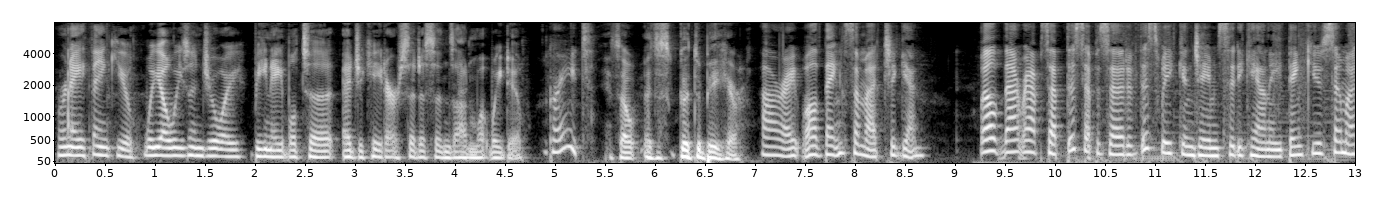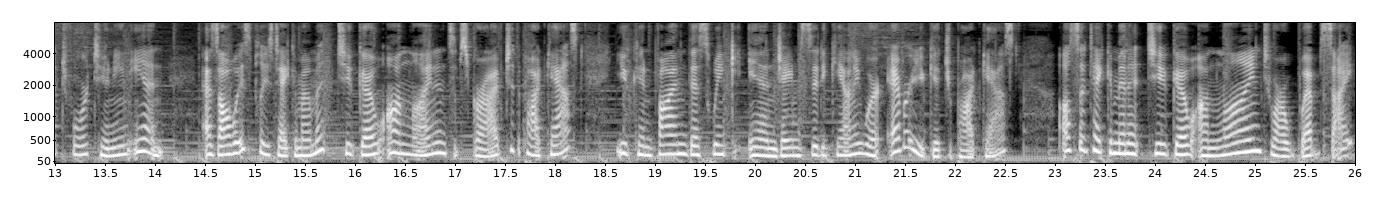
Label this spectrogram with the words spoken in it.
Renee, thank you. We always enjoy being able to educate our citizens on what we do. Great. So it's good to be here. All right. Well, thanks so much again. Well, that wraps up this episode of This Week in James City County. Thank you so much for tuning in. As always, please take a moment to go online and subscribe to the podcast. You can find This Week in James City County wherever you get your podcast. Also, take a minute to go online to our website.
